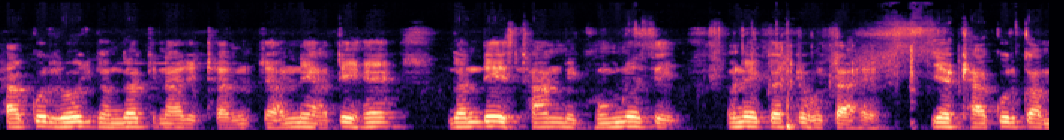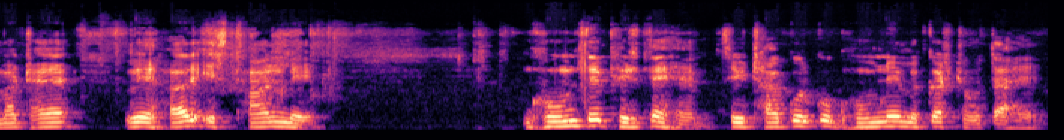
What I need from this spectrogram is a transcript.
ठाकुर रोज गंगा किनारे टहलने आते हैं। गंदे स्थान में घूमने से उन्हें कष्ट होता है। यह ठाकुर का मठ है। वे हर स्थान में घूमते फिरते हैं। श्री ठाकुर को घूमने में कष्ट होता है।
